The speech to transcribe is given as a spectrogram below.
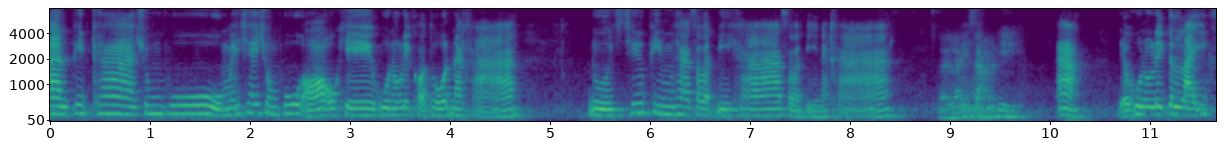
อ่านผิดค่ะชมพู ไม่ใช่ชมพู อ๋อโอเคครูนกเล็กขอโทษนะคะ หนูชื่อพิมพ์ค่ะ สวัสดีค่ะ สวัสดีนะคะหลายๆสามนาทีอะเดี๋ยวครูนกเล็กจะไลฟ์อีก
